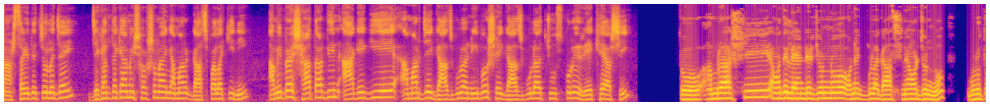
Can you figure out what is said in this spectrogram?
নার্সারিতে চলে যাই। যেখান থেকে আমি সবসময় আমার গাছপালা কিনি। আমি প্রায় সাত আট দিন আগে গিয়ে আমার যে গাছগুলো নিব, সেই গাছগুলা চুজ করে রেখে আসি। তো আমরা আসি আমাদের ল্যান্ডের জন্য অনেকগুলা গাছ নেওয়ার জন্য। মূলত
